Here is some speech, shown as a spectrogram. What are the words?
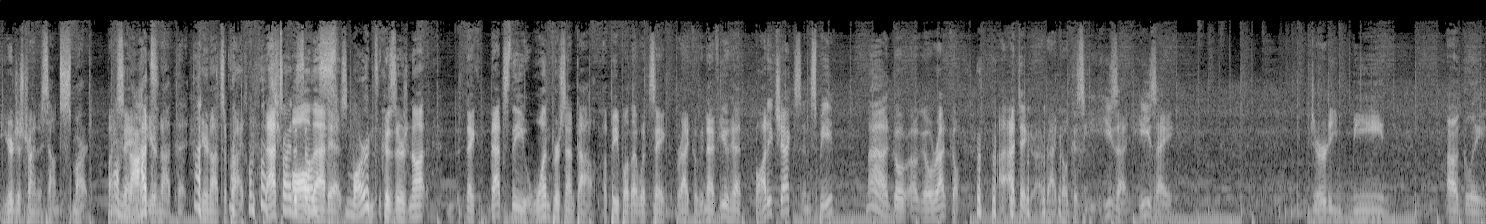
you're just trying to sound smart by I'm saying not. that you're not that you're not surprised. Not that's all that is. smart. because there's not like that's the one percentile of people that would say Radko. Now, if you had body checks and speed, nah, go I'll go Radko. I, I take Radko because he, he's a he's a dirty, mean, ugly,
